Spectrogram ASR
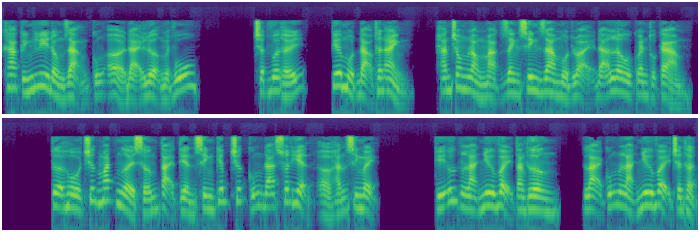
Kha Kính Ly đồng dạng cũng ở đại lượng Nguyệt Vũ. Chợt vừa thấy, kia một đạo thân ảnh, hắn trong lòng mạc danh sinh ra một loại đã lâu quen thuộc cảm. Tựa hồ trước mắt người sớm tại tiền sinh kiếp trước cũng đã xuất hiện ở hắn sinh mệnh. Ký ức là như vậy tăng thương, lại cũng là như vậy chân thật.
